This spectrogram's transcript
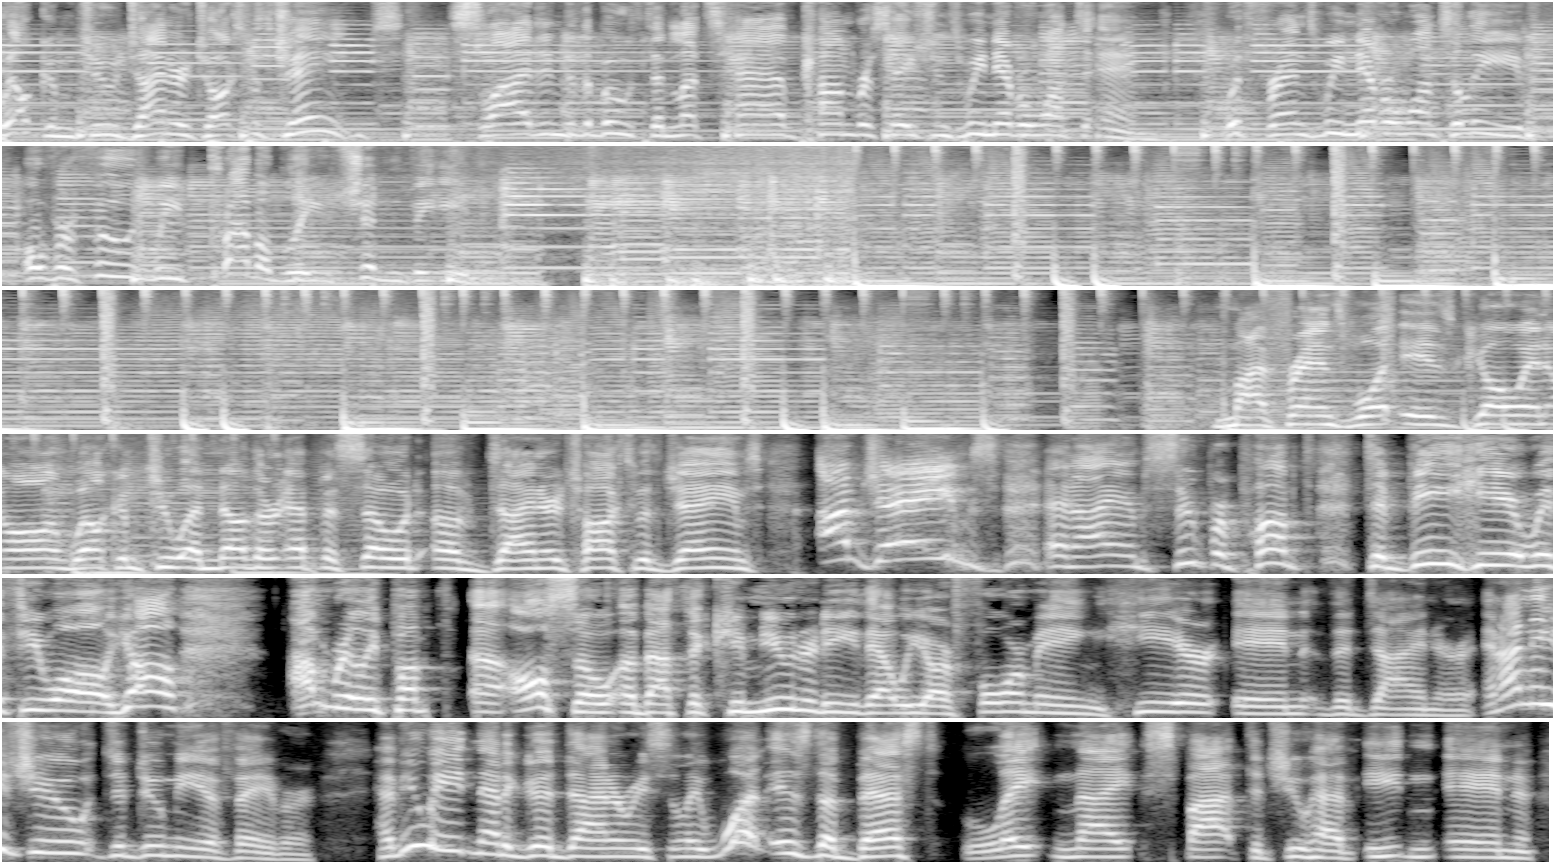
Welcome to Diner Talks with James. Slide into the booth and let's have conversations we never want to end with friends we never want to leave over food we probably shouldn't be eating. My friends, what is going on? Welcome to another episode of Diner Talks with James. I'm James, and I am super pumped to be here with you all. Y'all, I'm really pumped uh, also about the community that we are forming here in the diner. And I need you to do me a favor. Have you eaten at a good diner recently? What is the best late night spot that you have eaten in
